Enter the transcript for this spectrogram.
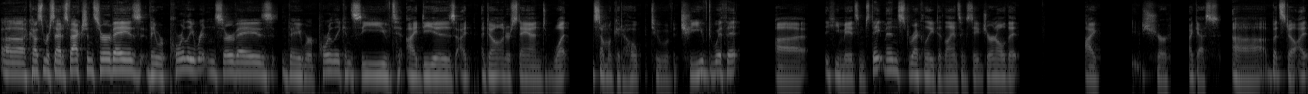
uh, customer satisfaction surveys. They were poorly written surveys. They were poorly conceived ideas. I I don't understand what someone could hope to have achieved with it. Uh, he made some statements directly to the Lansing State Journal that I sure I guess, uh, but still I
